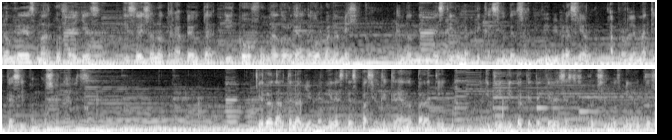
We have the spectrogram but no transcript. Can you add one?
nombre es Marcos Reyes y soy sonoterapeuta y cofundador de Aldea Urbana México, en donde investigo la aplicación del sonido y vibración a problemáticas psicoemocionales. Quiero darte la bienvenida a este espacio que he creado para ti y te invito a que te quedes estos próximos minutos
